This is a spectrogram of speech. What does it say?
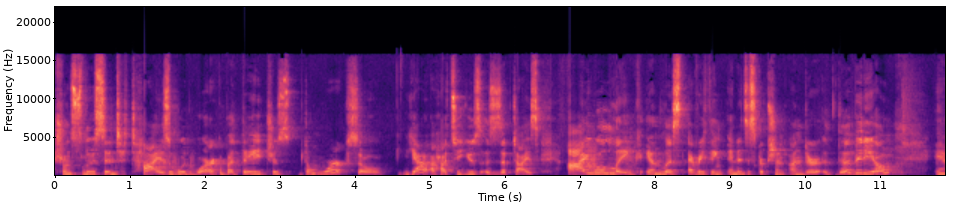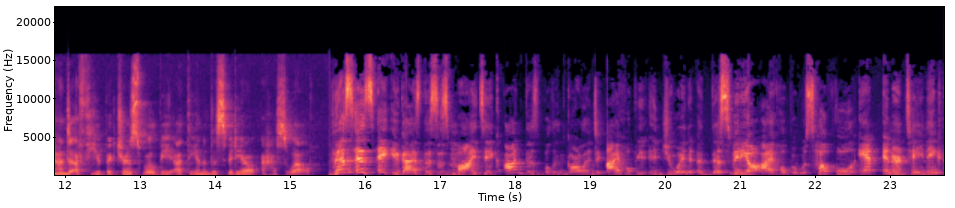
translucent ties would work, but they just don't work. So yeah, I had to use zip ties. I will link and list everything in the description under the video and a few pictures will be at the end of this video as well. This is it, you guys. This is my take on this balloon garland. I hope you enjoyed this video. I hope it was helpful and entertaining. If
